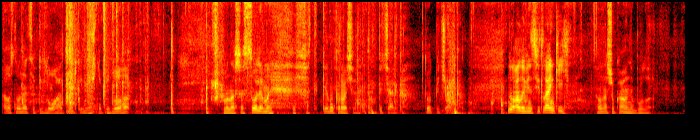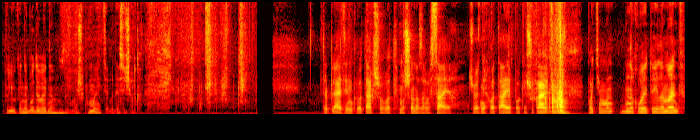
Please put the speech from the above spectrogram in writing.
А основне це підлога. Тут, звісно, підлога вона ще з солями. Таке, ну коротше, тут печалька. Тут печалька. Ну, але він світленький. Головне, щоб кави не було. Пилюки не буде видно. Думаю, що помиється, буде все чітко. Трапляється інколи так, що от машина зависає. Чогось не вистачає, поки шукають. Потім знаходять той елемент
